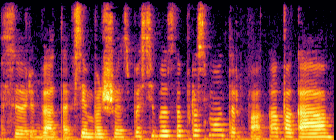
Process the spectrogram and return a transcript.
Все, ребята, всем большое спасибо за просмотр. Пока-пока.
